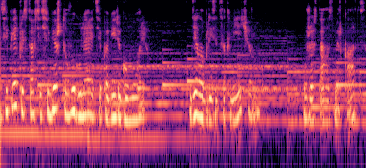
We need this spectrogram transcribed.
А теперь представьте себе, что вы гуляете по берегу моря. Дело близится к вечеру, уже стало смеркаться.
